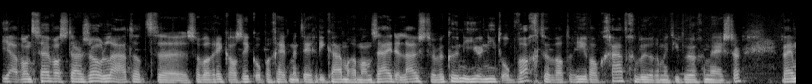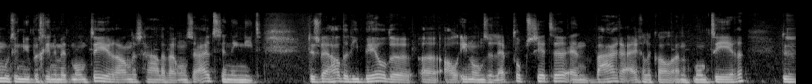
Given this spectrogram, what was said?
Ja, want zij was daar zo laat dat uh, zowel Rick als ik op een gegeven moment tegen die cameraman zeiden... luister, we kunnen hier niet op wachten wat er hier ook gaat gebeuren met die burgemeester. Wij moeten nu beginnen met monteren, anders halen wij onze uitzending niet. Dus wij hadden die beelden uh, al in onze laptop zitten en waren eigenlijk al aan het monteren. Dus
